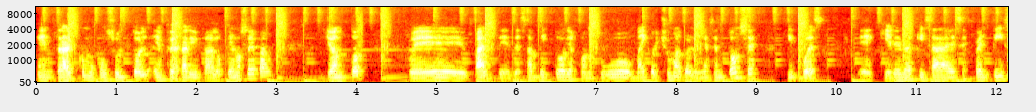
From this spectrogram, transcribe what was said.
entrar como consultor en Ferrari. Para los que no sepan, John Todd fue parte de esas victorias cuando tuvo Michael Schumacher en ese entonces y pues eh, quiere dar quizá ese expertise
